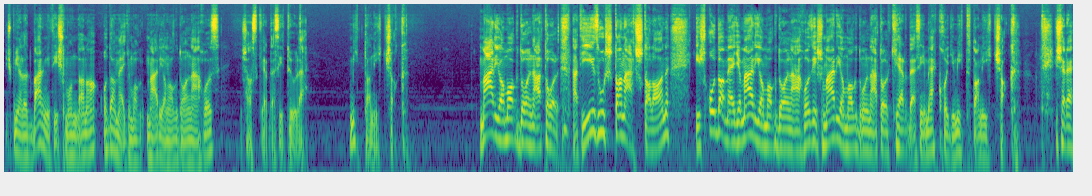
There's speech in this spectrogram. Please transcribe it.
és mielőtt bármit is mondana, oda megy Mária Magdolnához, és azt kérdezi tőle, mit tanítsak? Mária Magdolnától. Tehát Jézus tanácstalan, és oda megy Mária Magdolnához, és Mária Magdolnától kérdezi meg, hogy mit tanítsak. És erre,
